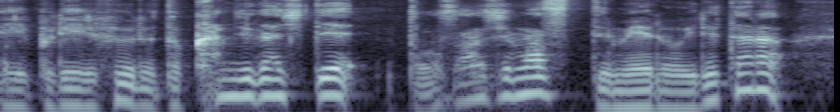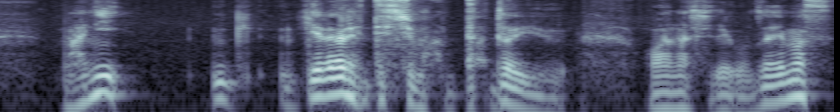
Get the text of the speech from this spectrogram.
エイプリルフールと勘違いして倒産しますってメールを入れたら、間に受け受けられてしまったというお話でございます。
